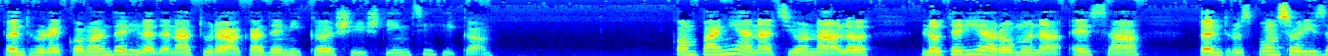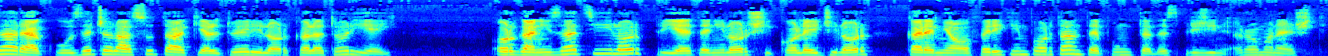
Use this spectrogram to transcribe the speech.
pentru recomandările de natură academică și științifică. Compania Națională, Loteria Română ESA, pentru sponsorizarea cu 10% a cheltuielilor călătoriei organizațiilor, prietenilor și colegilor care mi-au oferit importante puncte de sprijin românești.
